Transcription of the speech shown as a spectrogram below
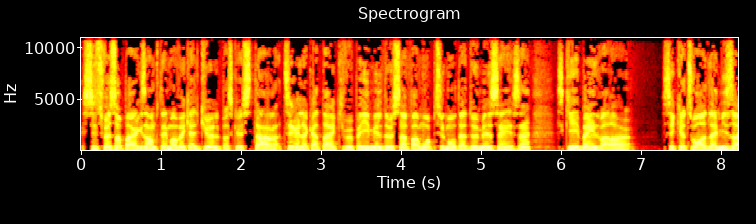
Si tu fais ça, par exemple, c'est un mauvais calcul, parce que si t'as un locataire qui veut payer 1200 par mois, puis tu le montes à 2500, ce qui est bien de valeur, c'est que tu vas avoir de la misère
